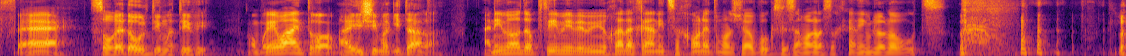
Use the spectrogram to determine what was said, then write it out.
יפה. שורד האולטימטיבי. עמרי ויינטרופ. האיש עם הגיטרה. אני מאוד אופטימי, ובמיוחד אחרי הניצחון אתמול, שאבוקסיס אמר לשחקנים לא לרוץ. לא.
